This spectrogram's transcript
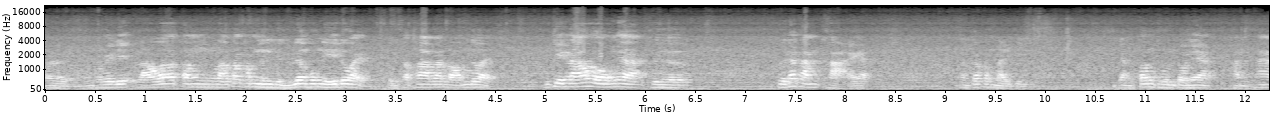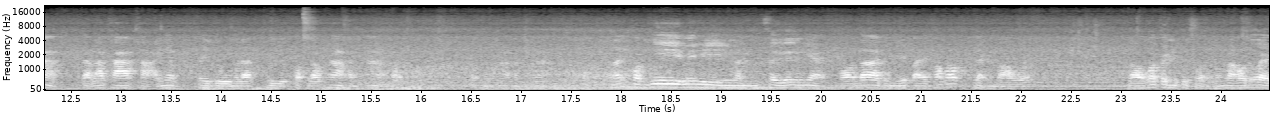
เออมันก็ไม่ได้เราก็ต้องเราต้องคำนึงถึงเรื่องพวกนี้ด้วย ถึงสภาพแวดล้อมด้วย จริงๆแล้วโรงเนี่ยคือ คือถ้าทำขายอะ มันก็กำไรดี อย่างต้นทุนตัวเนี้ยพันห้าแต่ราคาขายเนี่ยไปดูมาแล้วคือตกเราห้าพันห้าตกตกเราห้าพันห้าเพราะฉะนั้นคนที่ไม่มีเงินซื้อเนี่ยพอได้ตรงนี้ไปเขาก็แบ่งเบาเลยเราก็เป็นกุศลของเราด้วย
